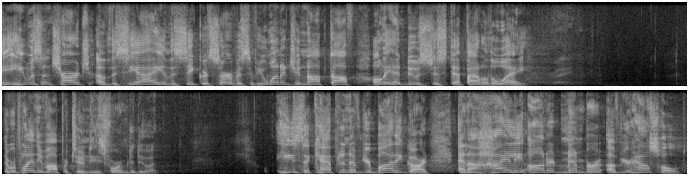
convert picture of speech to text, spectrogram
He, he was in charge of the CIA and the Secret Service. If he wanted you knocked off, all he had to do was just step out of the way. There were plenty of opportunities for him to do it. He's the captain of your bodyguard and a highly honored member of your household.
